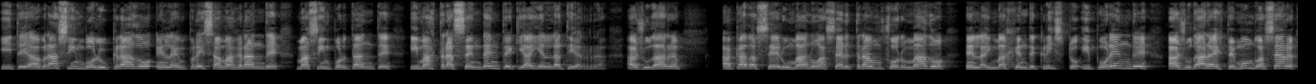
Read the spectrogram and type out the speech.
y te habrás involucrado en la empresa más grande, más importante y más trascendente que hay en la tierra. Ayudar a cada ser humano a ser transformado en la imagen de Cristo y por ende ayudar a este mundo a ser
